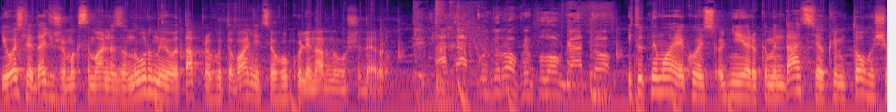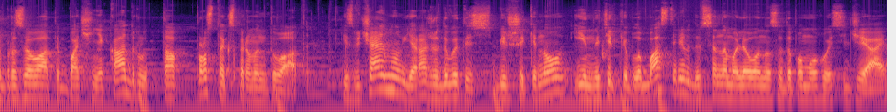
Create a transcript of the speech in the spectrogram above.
І ось глядач вже максимально занурений у етап приготування цього кулінарного шедевру. Охапку дров і плов готов. І тут немає якоїсь однієї рекомендації, окрім того, щоб розвивати бачення кадру та просто експериментувати. І звичайно, я раджу дивитись більше кіно і не тільки блокбастерів, де все намальовано за допомогою CGI,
